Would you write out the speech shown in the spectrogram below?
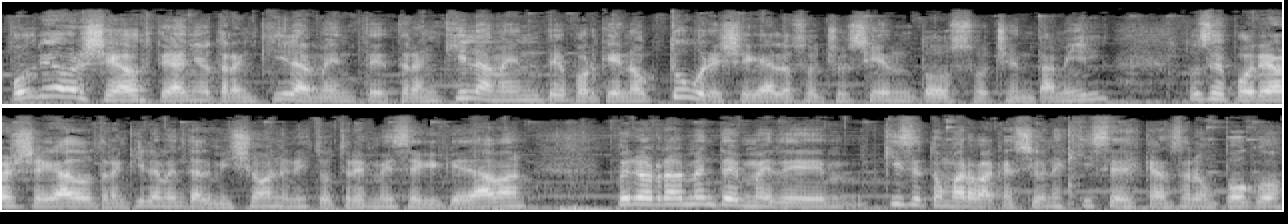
Podría haber llegado este año tranquilamente, tranquilamente, porque en octubre llegué a los 880 mil. Entonces podría haber llegado tranquilamente al millón en estos tres meses que quedaban. Pero realmente me quise tomar vacaciones, quise descansar un poco.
